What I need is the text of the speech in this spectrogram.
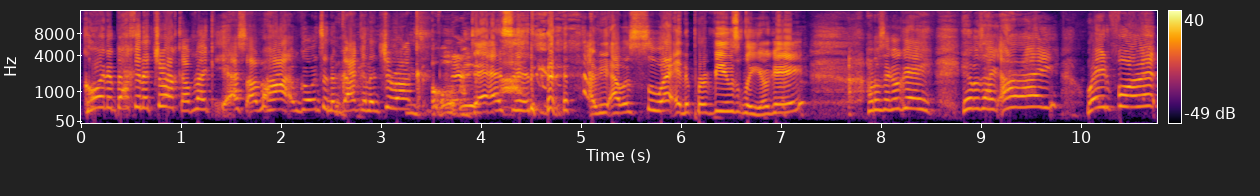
Go in the back of the truck. I'm like, yes, I'm hot. I'm going to the back of the truck. oh, dancing. I mean, I was sweating profusely, okay? I was like, okay. He was like, all right, wait for it.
